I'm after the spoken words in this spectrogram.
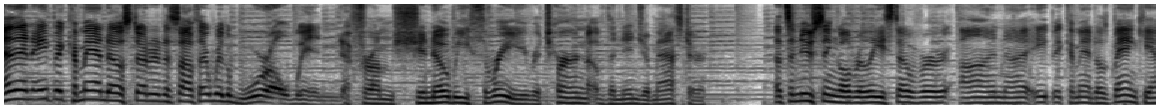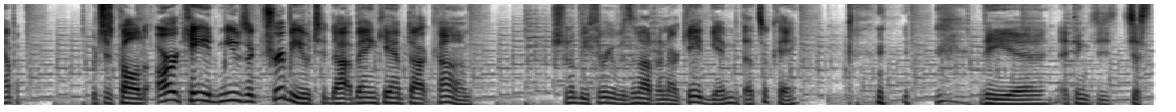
and then 8-bit commando started us off there with whirlwind from shinobi 3 return of the ninja master that's a new single released over on uh, 8-bit commando's bandcamp which is called arcademusictribute.bandcamp.com shinobi 3 was not an arcade game but that's okay the uh, I think just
